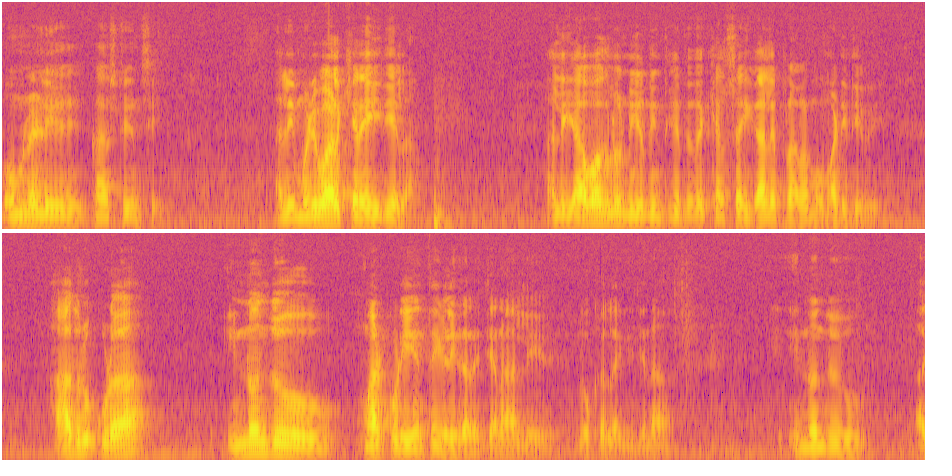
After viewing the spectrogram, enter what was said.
ಬೊಮ್ಮನಹಳ್ಳಿ ಕಾನ್ಸ್ಟಿಟ್ಯೂನ್ಸಿ ಅಲ್ಲಿ ಮಡಿವಾಳ ಕೆರೆ ಇದೆಯಲ್ಲ, ಅಲ್ಲಿ ಯಾವಾಗಲೂ ನೀರು ನಿಂತ್ಕೊತದೆ ಕೆಲಸ ಈಗಾಗಲೇ ಪ್ರಾರಂಭ ಮಾಡಿದ್ದೀವಿ. ಆದರೂ ಕೂಡ ಇನ್ನೊಂದು ಮಾಡಿಕೊಡಿ ಅಂತ ಹೇಳಿದ್ದಾರೆ ಜನ, ಅಲ್ಲಿ ಲೋಕಲ್ ಆಗಿ ಜನ. ಇನ್ನೊಂದು ಆ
